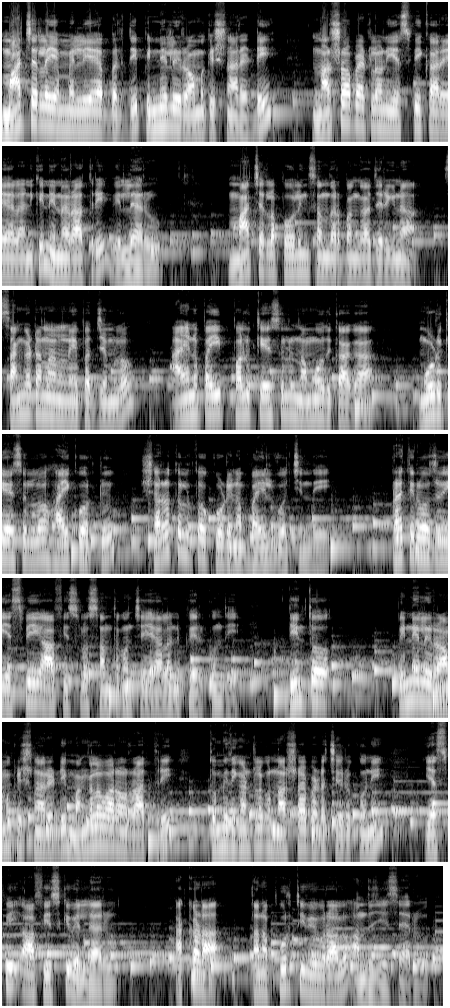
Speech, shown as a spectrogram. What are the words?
Macherla MLA అభ్యర్థి Pinnelli Ramakrishna Reddy నర్సాపేటలోని SP కార్యాలయానికి నిన్న రాత్రి వెళ్ళారు మాచర్ల పోలింగ్ సందర్భంగా జరిగిన సంఘటనల నేపథ్యంలో ఆయనపై పలు కేసులు నమోదు కాగా మూడు కేసుల్లో హైకోర్టు షరతులతో కూడిన బెయిల్ వచ్చింది. ప్రతిరోజు ఎస్పీ ఆఫీసులో సంతకం చేయాలని పేర్కొంది. దీంతో పిన్నెల్లి రామకృష్ణారెడ్డి మంగళవారం రాత్రి తొమ్మిది గంటలకు నర్సాపేట చేరుకొని ఎస్పీ ఆఫీస్కి వెళ్ళారు అక్కడ తన పూర్తి వివరాలు అందజేశారు.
